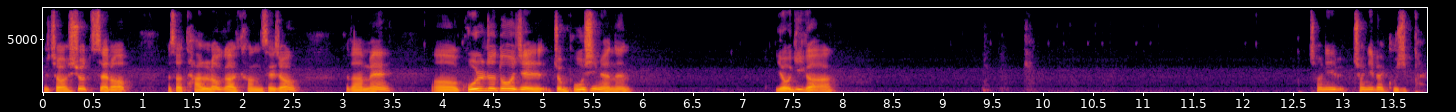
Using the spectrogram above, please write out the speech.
그렇죠? 숏 셋업 그래서 달러가 강세죠. 그 다음에 어, 골드도 이제 좀 보시면은 여기가 1298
